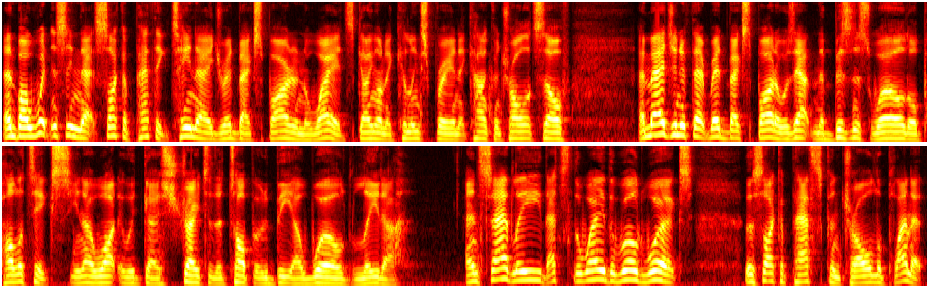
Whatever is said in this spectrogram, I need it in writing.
And by witnessing that psychopathic teenage redback spider in a way it's going on a killing spree and it can't control itself, imagine if that redback spider was out in the business world or politics. You know what? It would go straight to the top, it would be a world leader. And sadly, that's the way the world works. The psychopaths control the planet.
